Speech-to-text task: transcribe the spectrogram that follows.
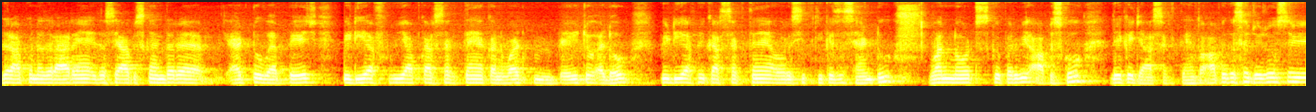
ادھر آپ کو نظر آ رہے ہیں، ادھر سے آپ اس کے اندر add to web page P D F بھی آپ کر سکتے ہیں کنورٹ پیج ٹو ایڈو پی ڈی ایف بھی کر سکتے ہیں اور اسی طریقے سے سینڈ ٹو ون نوٹس کے اوپر بھی آپ اس کو لے کے جا سکتے ہیں۔ تو آپ ادھر سے جو جو سے بھی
